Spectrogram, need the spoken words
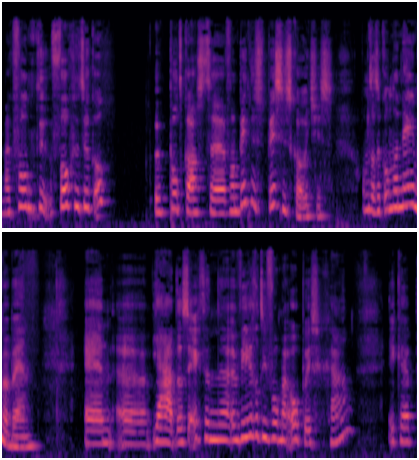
maar ik volg, natuurlijk ook een podcast van business, business coaches. Omdat ik ondernemer ben. En ja, dat is echt een, een wereld die voor mij open is gegaan. Ik heb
